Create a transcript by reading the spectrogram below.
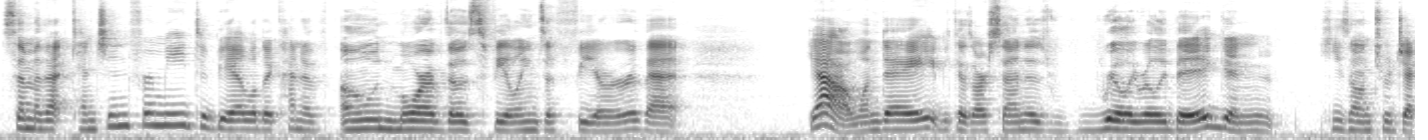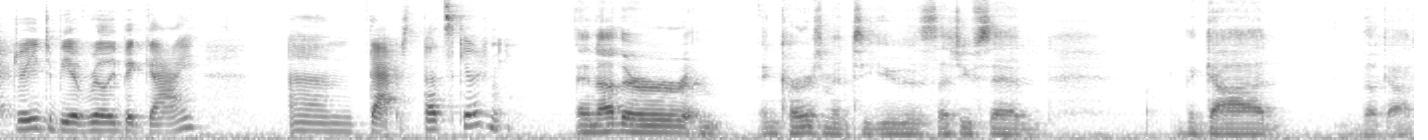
some of that tension for me to be able to kind of own more of those feelings of fear that, yeah, one day, because our son is really, really big and he's on trajectory to be a really big guy, um, that, that scared me. Another encouragement to you is, as you said, the God the God,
